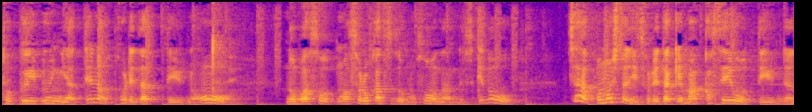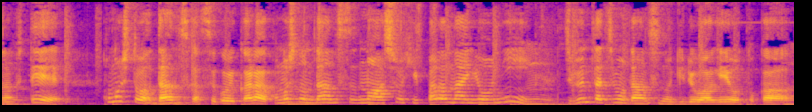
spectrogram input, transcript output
得意分野っていうのがこれだっていうのを伸ばそう、まあ、ソロ活動もそうなんですけどじゃあこの人にそれだけ任せようっていうんじゃなくて、この人はダンスがすごいからこの人のダンスの足を引っ張らないように、うん。自分たちもダンスの技量を上げようとか、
